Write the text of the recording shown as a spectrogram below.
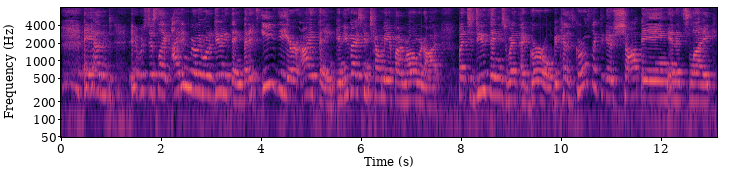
and it was just like, I didn't really want to do anything. But it's easier, I think, and you guys can tell me if I'm wrong or not, but to do things with a girl because girls like to go shopping and it's like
